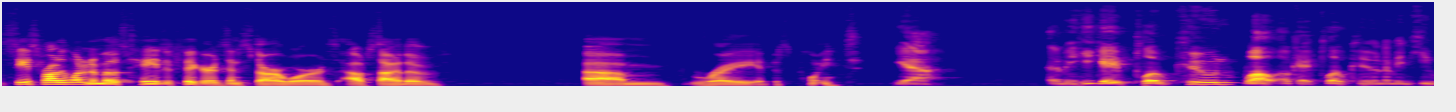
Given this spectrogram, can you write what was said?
see, it's probably one of the most hated figures in Star Wars outside of um Rey at this point. Yeah. I mean, he gave Plo Koon. Well, okay, Plo Koon. I mean, he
